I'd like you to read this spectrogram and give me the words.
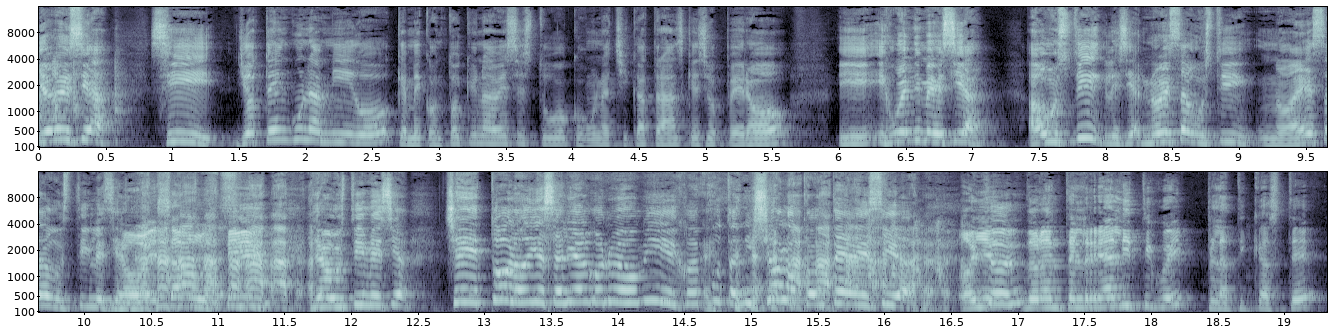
Yo le decía, sí, yo tengo un amigo que me contó que una vez estuvo con una chica trans que se operó y, y Wendy me decía, Agustín, le decía, no es Agustín, no es Agustín, le decía, No es Agustín. Y Agustín me decía, che, todos los días salía algo nuevo mío, hijo de puta, ni yo lo conté, decía. Oye, durante el reality, güey, platicaste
